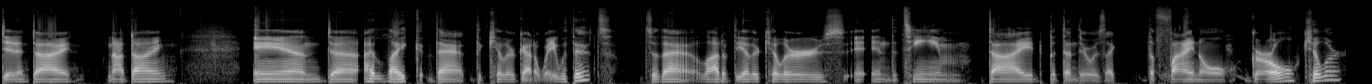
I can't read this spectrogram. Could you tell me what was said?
didn't die, not dying and uh, I like that the killer got away with it. So that a lot of the other killers in the team died, but then there was like the final girl killer.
